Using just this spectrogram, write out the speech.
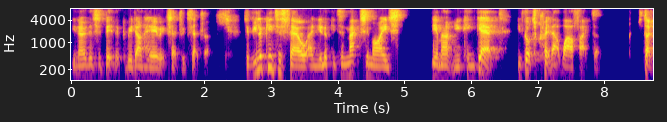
You know, there's a bit that can be done here, etc., etc. So if you're looking to sell and you're looking to maximize the amount you can get, you've got to create that wow factor. So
